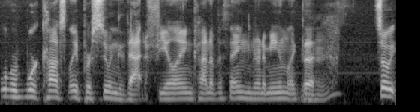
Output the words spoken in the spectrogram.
we're, we're constantly pursuing that feeling, kind of a thing. You know what I mean? Like the Mhm. so. uh,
